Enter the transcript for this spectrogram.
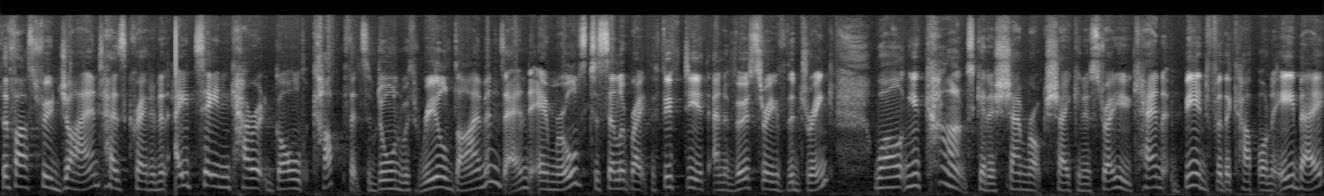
The fast food giant has created an 18 carat gold cup that's adorned with real diamonds and emeralds to celebrate the 50th anniversary of the drink. While you can't get a shamrock shake in Australia, you can bid for the cup on eBay.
